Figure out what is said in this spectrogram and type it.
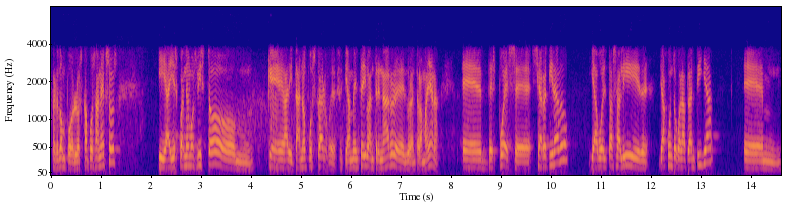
perdón, por los campos anexos y ahí es cuando hemos visto mm, que Garitano, pues claro, efectivamente iba a entrenar eh, durante la mañana. Eh, después eh, se ha retirado y ha vuelto a salir ya junto con la plantilla. Eh,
